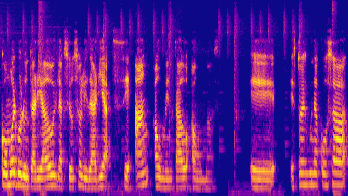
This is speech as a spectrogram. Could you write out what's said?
cómo el voluntariado y la acción solidaria se han aumentado aún más. Eh, esto es una cosa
